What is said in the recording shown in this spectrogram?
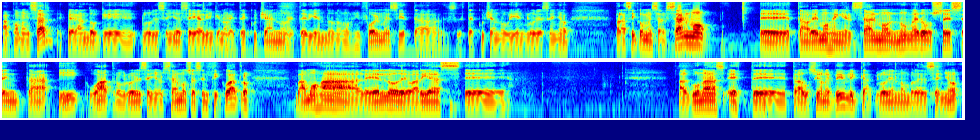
a, comenzar esperando que, gloria al Señor, si hay alguien que nos esté escuchando, nos esté viendo, nos informe si está, está escuchando bien. Gloria al Señor. Para así comenzar. Salmo. Eh, estaremos en el Salmo número 64. Gloria al Señor. Salmo 64 Vamos a leerlo de varias, eh, algunas este, traducciones bíblicas. Gloria al nombre del Señor.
